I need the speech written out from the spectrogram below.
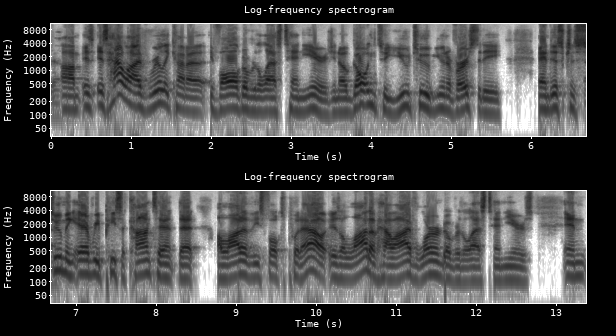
yeah. um, is, is how I've really kind of evolved over the last 10 years. You know, going to YouTube University and just consuming yeah. every piece of content that a lot of these folks put out is a lot of how I've learned over the last 10 years and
